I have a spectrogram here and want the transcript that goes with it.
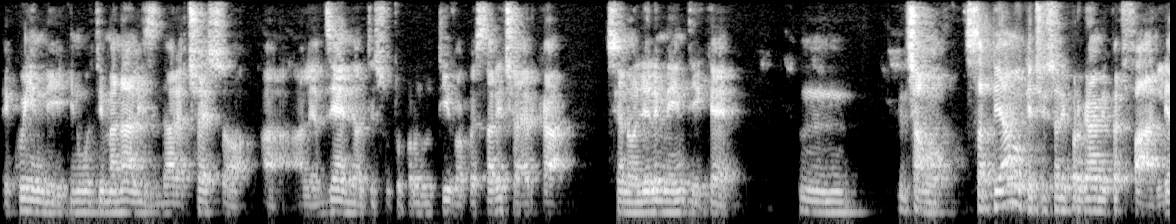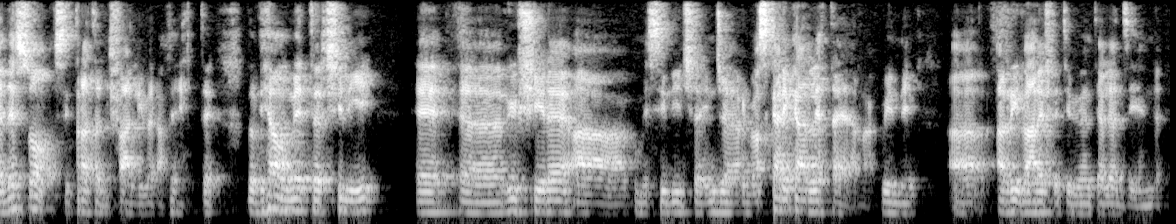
e quindi in ultima analisi dare accesso a, alle aziende, al tessuto produttivo, a questa ricerca, siano gli elementi che mh, diciamo, sappiamo che ci sono i programmi per farli, adesso si tratta di farli veramente, dobbiamo metterci lì e eh, riuscire a, come si dice in gergo, a scaricarli a terra, quindi a arrivare effettivamente alle aziende.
